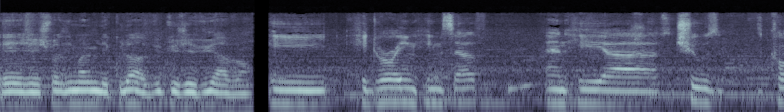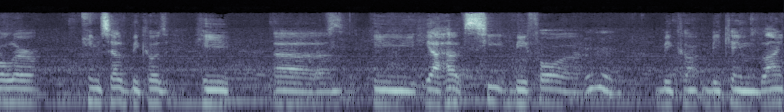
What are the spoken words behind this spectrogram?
et j'ai choisi moi-même les couleurs vu que j'ai vu avant. He he drawing himself and he uh, choose the color himself because he uh, he he have see before uh, become became blind.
